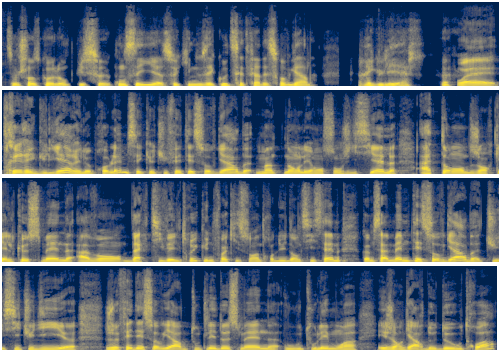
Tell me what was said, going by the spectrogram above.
La seule chose que l'on puisse conseiller à ceux qui nous écoutent, c'est de faire des sauvegardes régulière. ouais, très régulière. Et le problème, c'est que tu fais tes sauvegardes. Maintenant, les rançongiciels attendent genre quelques semaines avant d'activer le truc, une fois qu'ils sont introduits dans le système. Comme ça, même tes sauvegardes, tu, si tu dis euh, je fais des sauvegardes toutes les deux semaines ou tous les mois et j'en garde deux ou trois,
